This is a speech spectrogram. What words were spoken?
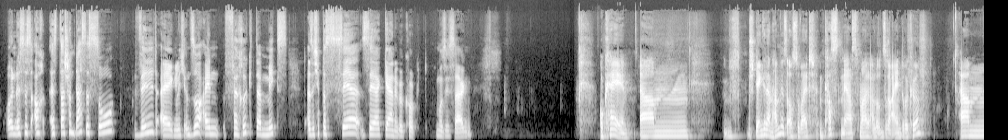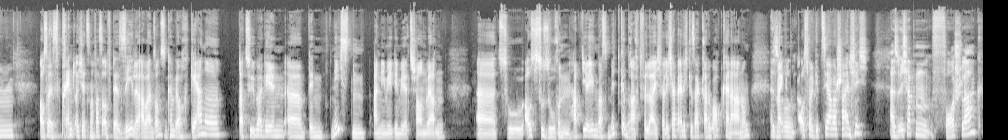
Und es ist auch, es, da schon das ist so wild eigentlich und so ein verrückter Mix. Also ich habe das sehr, sehr gerne geguckt, muss ich sagen. Okay. Ähm, ich denke, dann haben wir es auch soweit im Kasten erstmal, alle unsere Eindrücke. Ähm, außer es brennt euch jetzt noch was auf der Seele, aber ansonsten können wir auch gerne dazu übergehen, äh, den nächsten Anime, den wir jetzt schauen werden, äh, zu auszusuchen. Habt ihr irgendwas mitgebracht vielleicht? Weil ich habe ehrlich gesagt gerade überhaupt keine Ahnung. Also, ich meine, Auswahl gibt es ja wahrscheinlich. Also ich habe einen Vorschlag.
